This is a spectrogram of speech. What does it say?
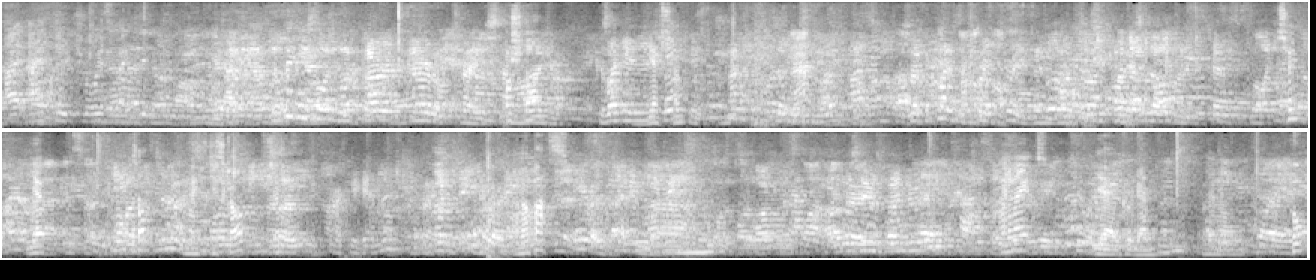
The thing is, like, like Parad- Paradox Chase and Hydra, because I get Yes, sir. and that doesn't work. So if I play the 3 3, then I just start my defense. Two. Yep. Top. Make a discard. So I could get an extra. And I'll pass. James Bender. Animate? Yeah, good game. Cool.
